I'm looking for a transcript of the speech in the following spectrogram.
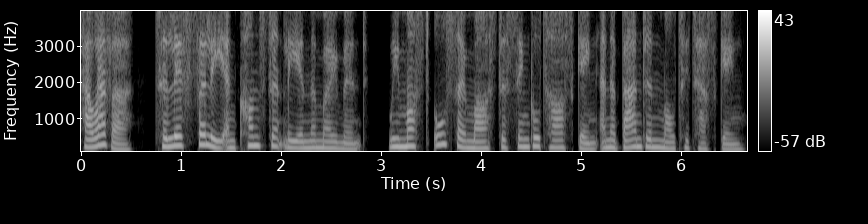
However, to live fully and constantly in the moment, we must also master single tasking and abandon multitasking.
